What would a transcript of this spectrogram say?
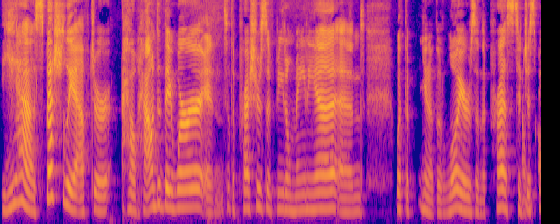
Yeah, especially after how hounded they were and the pressures of Beatlemania and what the you know the lawyers and the press to Oh, just be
